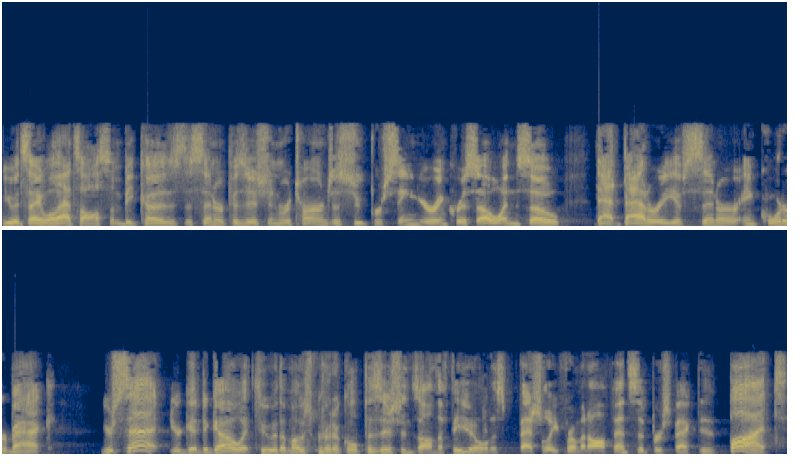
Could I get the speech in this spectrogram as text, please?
you would say, well, that's awesome because the center position returns a super senior in Chris Owen. So that battery of center and quarterback, you're set. You're good to go at two of the most critical positions on the field, especially from an offensive perspective. But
